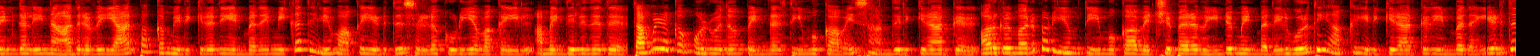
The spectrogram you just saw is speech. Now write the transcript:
பெண்களின் ஆதரவு யார் பக்கம் இருக்கிறது என்பதை மிக தெளிவாக எடுத்து சொல்லக்கூடிய வகையில் அமைந்திருந்தது. தமிழகம் முழுவதும் பெண்கள் திமுகவை சார்ந்திருக்கிறார்கள். அவர்கள் மறுபடியும் திமுக வெற்றி பெற வேண்டும் என்பதில் உறுதியாக இருக்கிறார்கள் என்பதை எடுத்து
